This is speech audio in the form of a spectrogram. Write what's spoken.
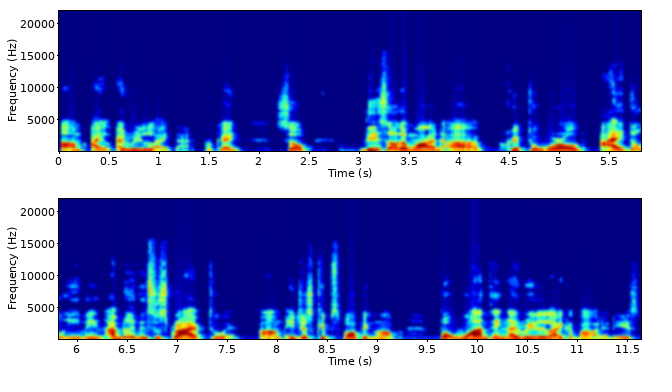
Um, I, I really like that. Okay. So this other one, uh, Crypto World, I don't even, I'm not even subscribed to it. Um, it just keeps popping up. But one thing I really like about it is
